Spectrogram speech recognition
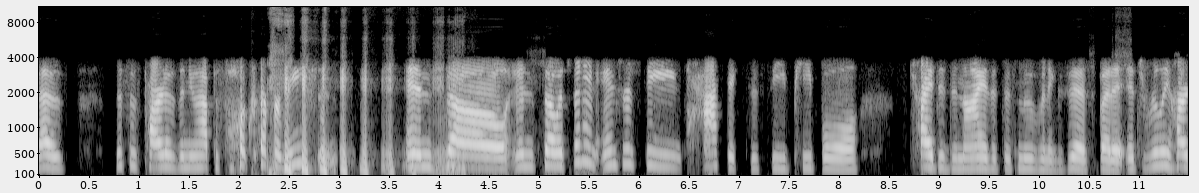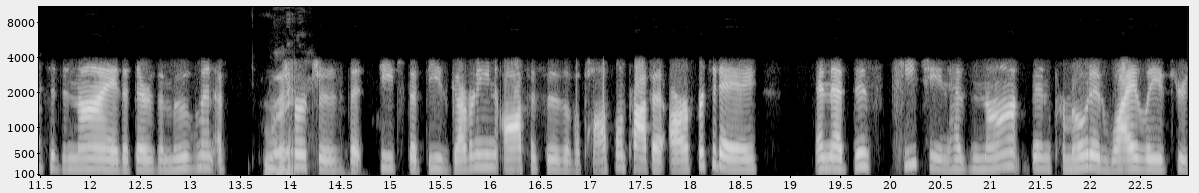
says this is part of the New Apostolic Reformation. and so, and so, it's been an interesting tactic to see people try to deny that this movement exists, but it, it's really hard to deny that there's a movement of right churches that teach that these governing offices of apostle and prophet are for today and that this teaching has not been promoted widely through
